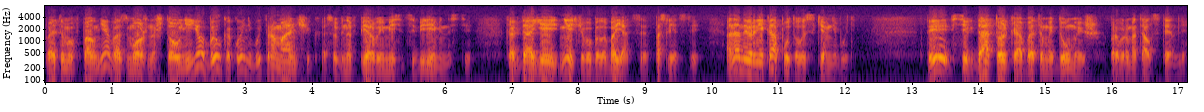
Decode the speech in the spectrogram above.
Поэтому вполне возможно, что у нее был какой-нибудь романчик, особенно в первые месяцы беременности, когда ей нечего было бояться последствий. Она наверняка путалась с кем-нибудь. «Ты всегда только об этом и думаешь», — пробормотал Стэнли.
